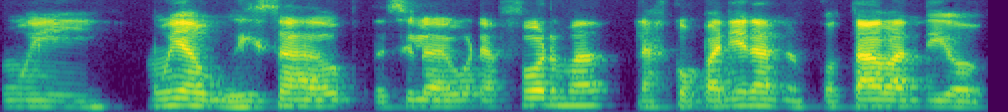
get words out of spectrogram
muy, muy agudizado, por decirlo de alguna forma. Las compañeras nos contaban, digo,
